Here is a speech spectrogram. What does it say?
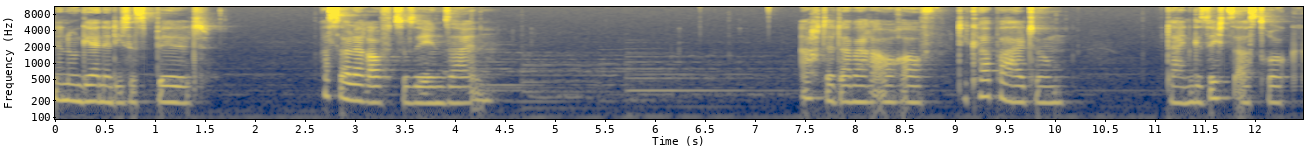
Zeichne nun gerne dieses Bild was soll darauf zu sehen sein? Achte dabei auch auf die Körperhaltung, deinen Gesichtsausdruck.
